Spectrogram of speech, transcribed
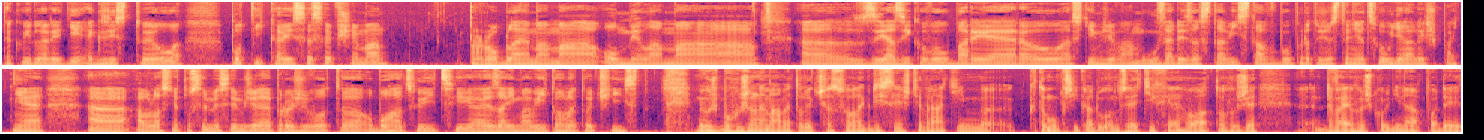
takovýhle lidi existují a potýkají se se všema problémama, omylama a, a s jazykovou bariérou a s tím, že vám úřady zastaví stavbu, protože jste něco udělali špatně a, a vlastně to si myslím, že je pro život obohacující a je zajímavý tohleto číst. My už bohužel nemáme tolik času, ale když se ještě vrátím k tomu příkladu Ondřeje Tichého a toho, že dva jeho školní nápady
